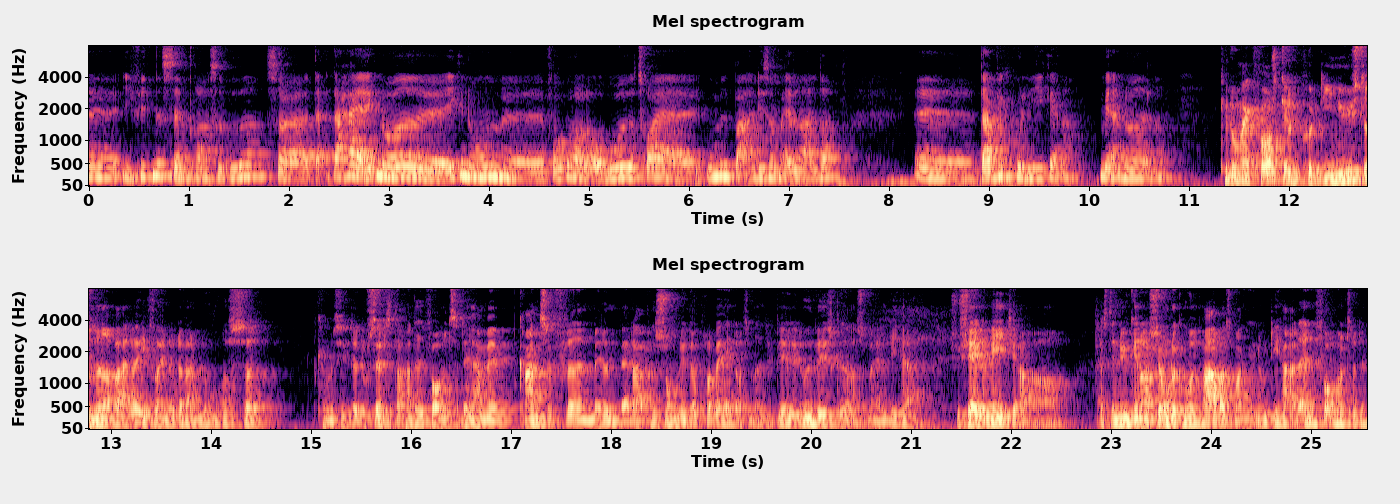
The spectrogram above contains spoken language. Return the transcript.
øh, i fitnesscentre og så videre. Så der, der har jeg ikke noget, øh, ikke nogen øh, forbehold overhovedet. Jeg tror, jeg er umiddelbart ligesom alle andre. Øh, der er vi kollegaer mere end noget andet. Kan du mærke forskel på de nyeste medarbejdere, I får ind ad døren nu, og så kan man sige, da du selv startede i forhold til det her med grænsefladen mellem, hvad der er personligt og privat og sådan noget, det bliver lidt udvisket også med alle de her sociale medier, og altså den nye generation, der kommer ud på arbejdsmarkedet nu, de har et andet forhold til det.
